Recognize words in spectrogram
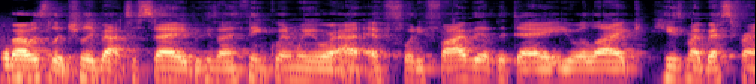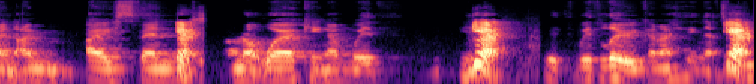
What I was literally about to say because I think when we were at F45 the other day, you were like, "He's my best friend. I'm. I spend. Yeah. I'm not working. I'm with. you know, Yeah, With with Luke, and I think that's Yeah.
